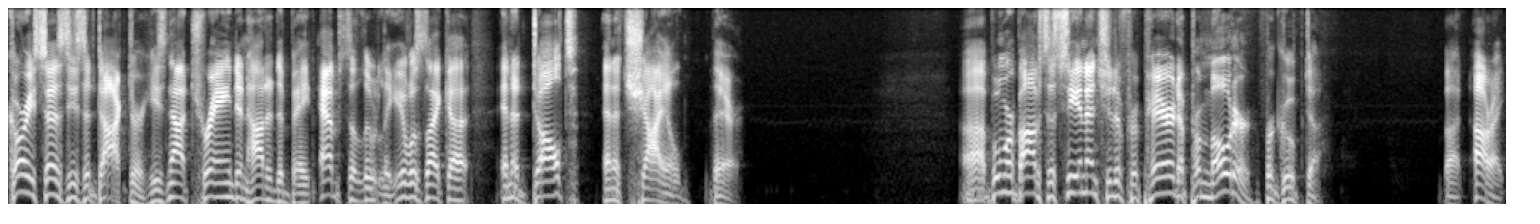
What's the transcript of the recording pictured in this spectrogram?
Corey says he's a doctor. He's not trained in how to debate. Absolutely. It was like a an adult and a child there. Uh, Boomer Bob says CNN should have prepared a promoter for Gupta. But all right.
